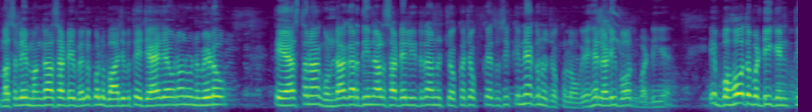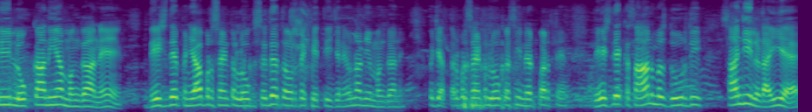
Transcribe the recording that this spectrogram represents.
ਮਸਲੇ ਮੰਗਾ ਸਾਡੇ ਬਿਲਕੁਲ ਵਾਜਬ ਤੇ ਜਾਇਜ਼ ਹੈ, ਉਹਨਾਂ ਨੂੰ ਨਿਬੇੜੋ। ਤੇ ਇਸ ਤਰ੍ਹਾਂ ਗੁੰਡਾਗਰਦੀ ਨਾਲ ਸਾਡੇ ਲੀਡਰਾਂ ਨੂੰ ਚੁੱਕ ਚੁੱਕ ਕੇ ਤੁਸੀਂ ਕਿੰਨੇ ਕੁ ਨੂੰ ਚੁੱਕ ਲਓਗੇ? ਇਹ ਲੜੀ ਬਹੁਤ ਵੱਡੀ ਹੈ। ਇਹ ਬਹੁਤ ਵੱਡੀ ਗਿਣਤੀ ਲੋਕਾਂ ਦੀਆਂ ਮੰਗਾਂ ਨੇ। ਦੇਸ਼ ਦੇ 50% ਲੋਕ ਸਿੱਧੇ ਤੌਰ ਤੇ ਖੇਤੀ 'ਚ ਨੇ, ਉਹਨਾਂ ਦੀਆਂ ਮੰਗਾਂ ਨੇ। 75% ਲੋਕ ਅਸੀਂ ਨਿਰਭਰ ਤੇ ਹਾਂ। ਦੇਸ਼ ਦੇ ਕਿਸਾਨ ਮਜ਼ਦੂਰ ਦੀ ਸਾਂਝੀ ਲੜਾਈ ਹੈ।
